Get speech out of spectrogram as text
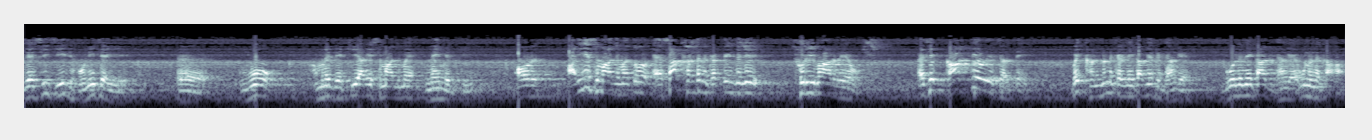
जैसी चीज़ होनी चाहिए वो हमने देखी, आर्य समाज में नहीं मिलती। और आर्य समाज में तो ऐसा खंडन करते हैं, जैसे छुरी मार रहे हो। ऐसे काटते हुए चलते। भाई खंडन करने का भी एक ढंग है, बोलने का एक ढंग है, उन्होंने कहा।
